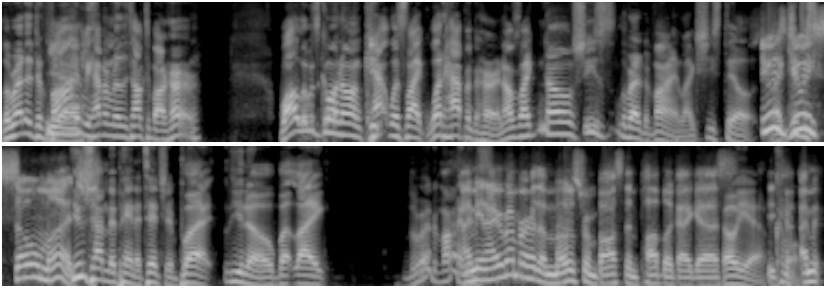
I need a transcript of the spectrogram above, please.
Loretta Devine, Yeah. we haven't really talked about her. While it was going on, Kat was like, "What happened to her?" And I was like, "No, she's Loretta Devine. Like she's still. she was like, doing just- so much. you just haven't been paying attention, but you know, but like Loretta Devine. I mean, I remember her the most from Boston Public, I guess. oh yeah, Because, come on. I mean,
